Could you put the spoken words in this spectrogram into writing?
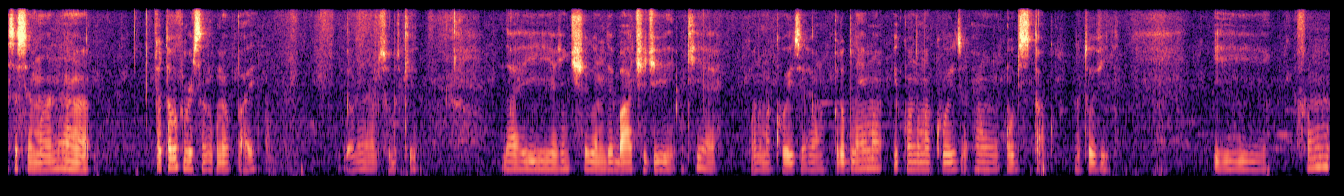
essa semana eu tava conversando com meu pai. Eu nem lembro sobre o que. Daí a gente chegou no debate de o que é quando uma coisa é um problema e quando uma coisa é um obstáculo na tua vida. E foi, um,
